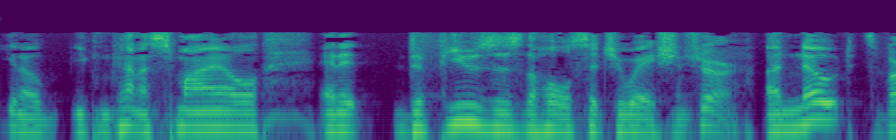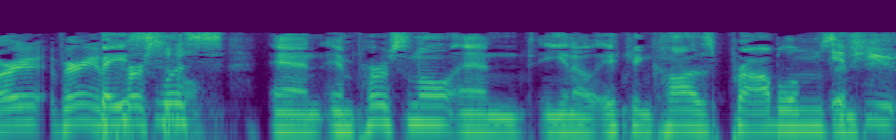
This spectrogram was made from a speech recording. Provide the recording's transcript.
you know, you can kind of smile, and it diffuses the whole situation. Sure. a note It's very very impersonal. and impersonal, and you know it can cause problems. If and you-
